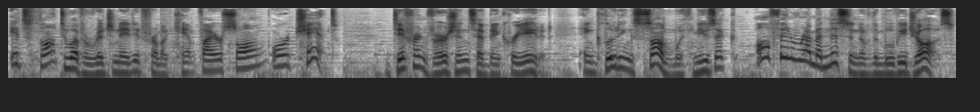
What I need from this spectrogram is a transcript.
It's thought to have originated from a campfire song or chant. Different versions have been created, including some with music often reminiscent of the movie Jaws.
